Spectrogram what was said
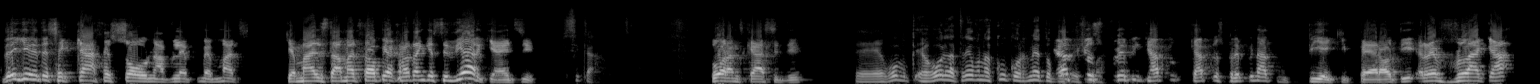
Δεν γίνεται σε κάθε show να βλέπουμε μάτς και μάλιστα μάτς τα οποία κρατάνε και στη διάρκεια έτσι. Φυσικά. Του Orange Cassidy. Ε, εγώ, εγώ λατρεύω να ακούω κορνέτο που Κάποιος πρέπει, κάποιο, κάποιος πρέπει να του πει εκεί πέρα ότι ρε βλάκα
